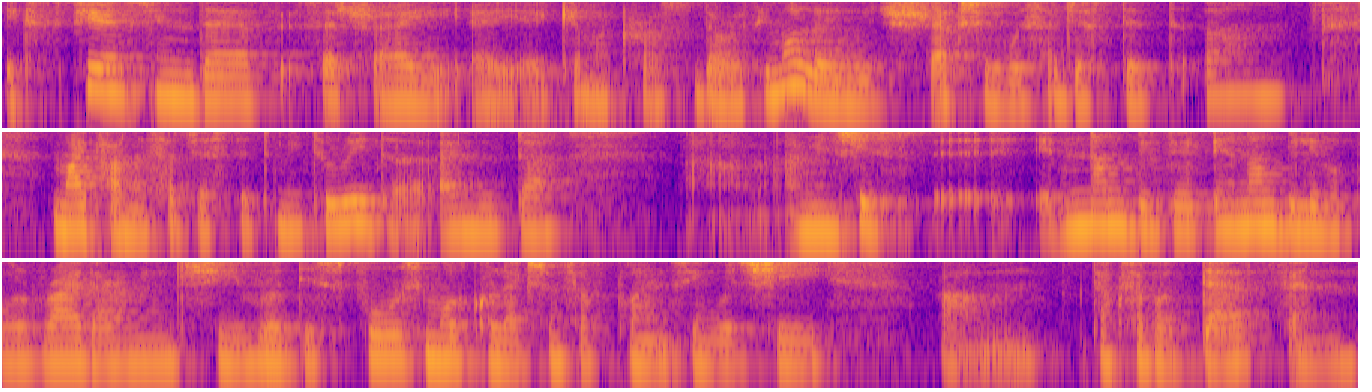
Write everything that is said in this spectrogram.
experiencing death, etc., I, I, I came across Dorothy Molloy, which actually was suggested. Um, my partner suggested me to read her, and uh, uh, I mean, she's an, an unbelievable writer. I mean, she wrote these four small collections of poems in which she um, talks about death and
